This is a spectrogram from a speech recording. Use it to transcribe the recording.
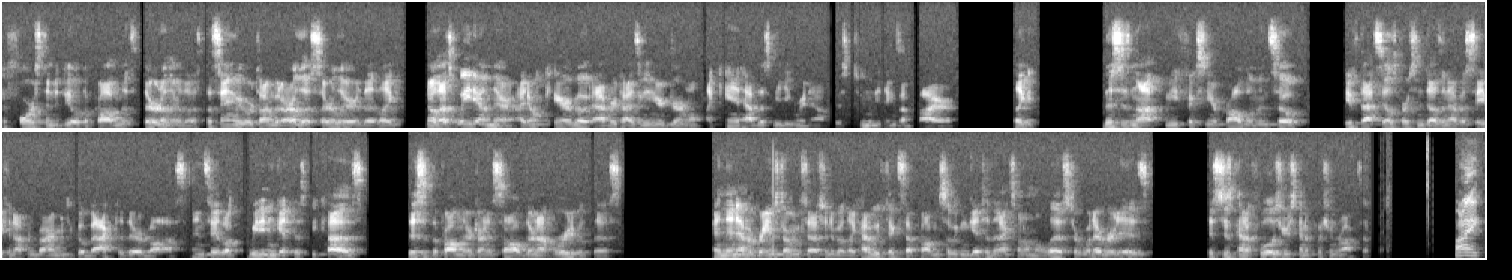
to force them to deal with a problem that's third on their list. The same way we were talking about our lists earlier, that like, no, that's way down there. I don't care about advertising in your journal. I can't have this meeting right now. There's too many things on fire. Like, this is not me fixing your problem. And so, if that salesperson doesn't have a safe enough environment to go back to their boss and say, look, we didn't get this because this is the problem they're trying to solve, they're not worried about this. And then have a brainstorming session about like, how do we fix that problem so we can get to the next one on the list or whatever it is. It's just kind of foolish. You're just kind of pushing rocks up. All right,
